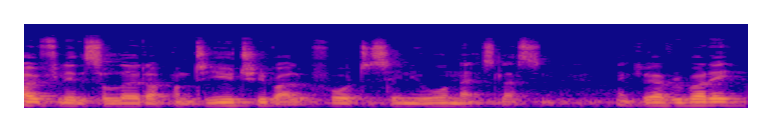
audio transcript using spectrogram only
Hopefully this will load up onto YouTube. I look forward to seeing you all next lesson. Thank you, everybody.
